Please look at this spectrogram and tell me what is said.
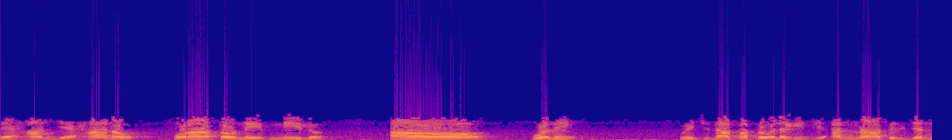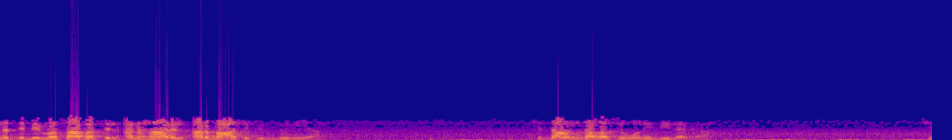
سیحان جهان او فرات او نیل او ولی وچ دا پته ولګي چې ان فی الجنه بمثابه الانهار الاربعه فی الدنيا چې دا هم دغه څه غونې دی لګا چې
